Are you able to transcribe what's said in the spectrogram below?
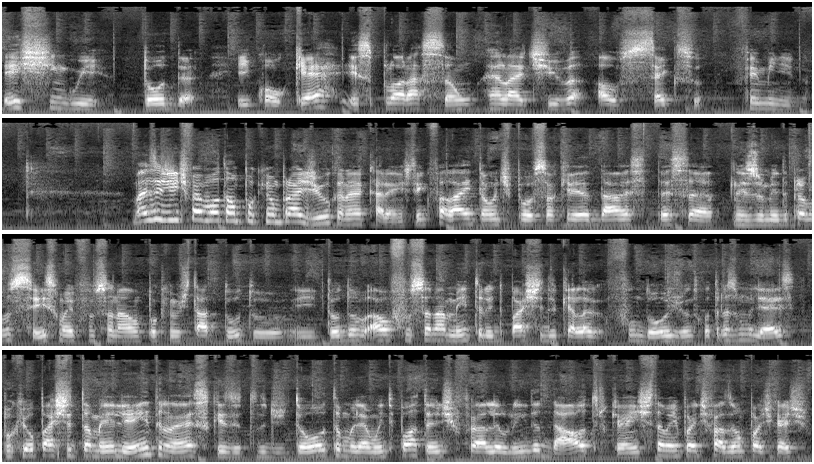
extinguir toda e qualquer exploração relativa ao sexo feminino. Mas a gente vai voltar um pouquinho pra Gilca, né, cara? A gente tem que falar, então, tipo, eu só queria dar essa, essa resumida para vocês, como é que funcionava um pouquinho o estatuto e todo o funcionamento ali do partido que ela fundou junto com outras mulheres. Porque o partido também, ele entra, né, esse quesito de outra mulher muito importante, que foi a Leolinda Daltro, que a gente também pode fazer um podcast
